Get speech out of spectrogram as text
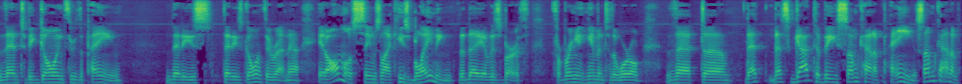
than to be going through the pain that he's that he's going through right now. It almost seems like he's blaming the day of his birth for bringing him into the world. That uh, that that's got to be some kind of pain, some kind of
